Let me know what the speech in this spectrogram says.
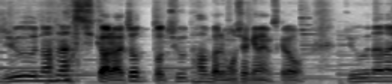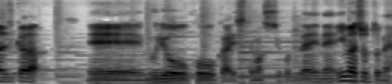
17時からちょっと中途半端で申し訳ないんですけど、17時からえー、無料公開してますということでね、今ちょっとね、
